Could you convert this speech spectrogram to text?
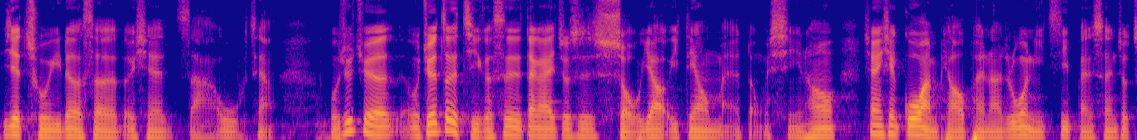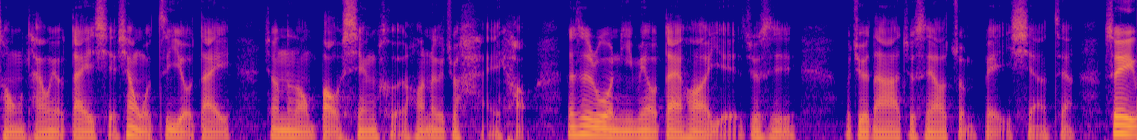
一些处理垃圾的一些杂物。这样，我就觉得，我觉得这几个是大概就是首要一定要买的东西。然后像一些锅碗瓢盆啊，如果你自己本身就从台湾有带一些，像我自己有带像那种保鲜盒的话，那个就还好。但是如果你没有带的话，也就是。我觉得大家就是要准备一下，这样，所以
